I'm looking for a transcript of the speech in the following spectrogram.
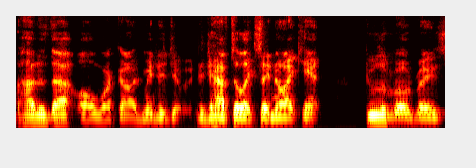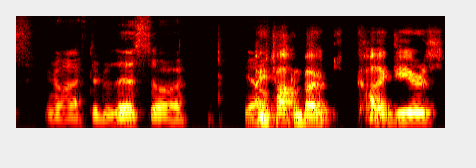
how did that all work out? I mean, did you did you have to like say no, I can't do the road race? You know, I have to do this, or you know? Are you talking about college years?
